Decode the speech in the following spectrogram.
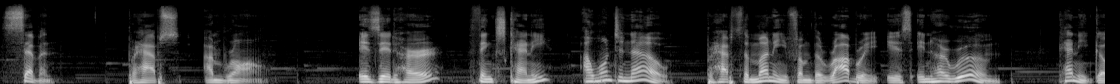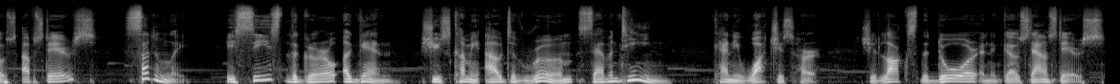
7. Perhaps I'm wrong. Is it her? thinks Kenny. I want to know. Perhaps the money from the robbery is in her room. Kenny goes upstairs. Suddenly, he sees the girl again. She's coming out of room 17. Kenny watches her. She locks the door and goes downstairs.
